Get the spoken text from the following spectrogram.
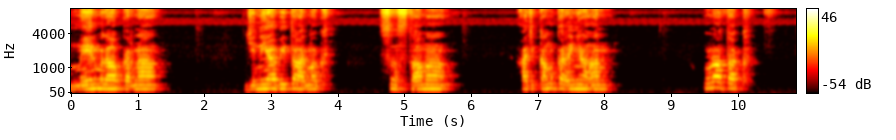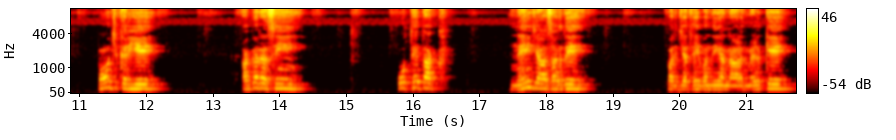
ਮੇਲ ਮਿਲਾਪ ਕਰਨਾ, ਜਿੰਨੀਆਂ ਵੀ ਧਾਰਮਿਕ ਸੰਸਥਾਵਾਂ ਅੱਜ ਕੰਮ ਕਰ ਰਹੀਆਂ ਹਨ, ਉਹਨਾਂ ਤੱਕ ਪਹੁੰਚ ਕਰੀਏ। ਅਗਰ ਅਸੀਂ ਉੱਥੇ ਤੱਕ ਨਹੀਂ ਜਾ ਸਕਦੇ, ਪਰ ਜਥੇਬੰਦੀਆਂ ਨਾਲ ਮਿਲ ਕੇ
